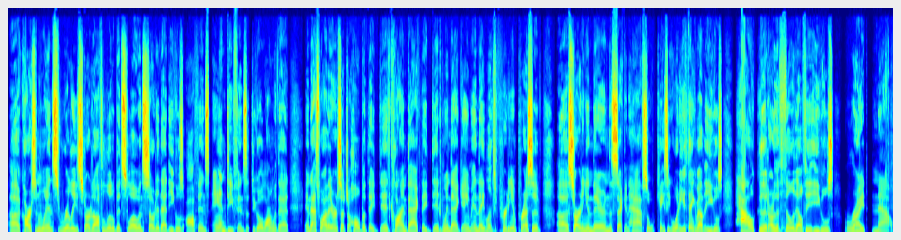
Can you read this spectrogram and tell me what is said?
Uh, Carson Wentz really started off a little bit slow, and so did that Eagles offense and defense to go along with that. And that's why they were in such a hole, but they did climb back. They did win that game, and they looked pretty impressive uh, starting in there in the second half. So, Casey, what do you think about the Eagles? How good are the Philadelphia Eagles right now?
